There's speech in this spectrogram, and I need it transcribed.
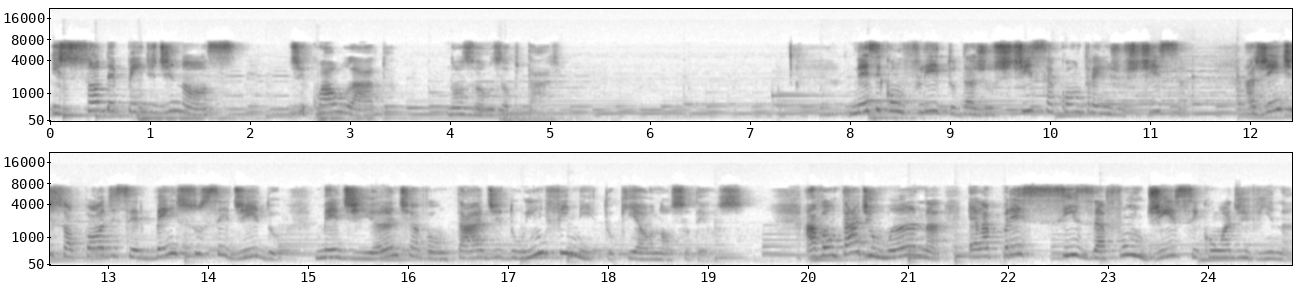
E só depende de nós de qual lado nós vamos optar. Nesse conflito da justiça contra a injustiça, a gente só pode ser bem-sucedido mediante a vontade do infinito, que é o nosso Deus. A vontade humana, ela precisa fundir-se com a divina.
